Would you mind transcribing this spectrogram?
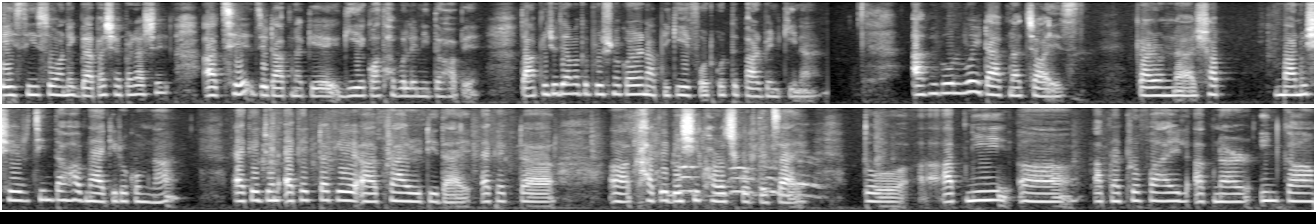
বেসিসও অনেক ব্যাপার স্যাপার আসে, আছে যেটা আপনাকে গিয়ে কথা বলে নিতে হবে। তো আপনি যদি আমাকে প্রশ্ন করেন, আপনি কি এফোর্ড করতে পারবেন কি না আমি বলব এটা আপনার চয়েস কারণ সব মানুষের চিন্তা ভাবনা একই রকম না। এক একজন এক একটাকে প্রায়োরিটি দেয়, এক একটা খাতে বেশি খরচ করতে চায়। তো আপনি আপনার প্রোফাইল আপনার ইনকাম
